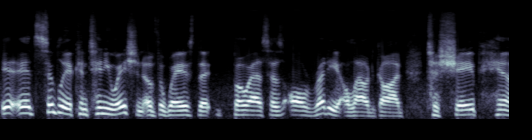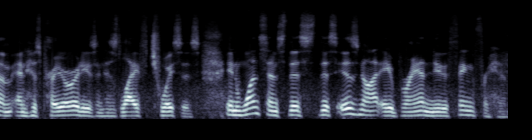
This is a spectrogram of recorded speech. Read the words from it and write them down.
it's simply a continuation of the ways that Boaz has already allowed God to shape him and his priorities and his life choices. In one sense, this, this is not a brand new thing for him.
